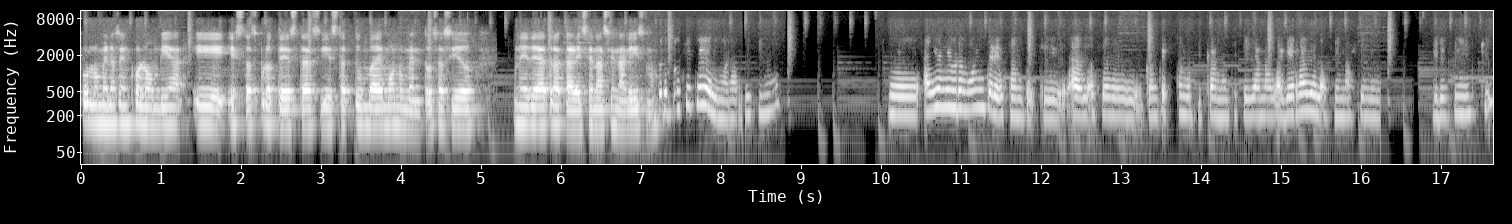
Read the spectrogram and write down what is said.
por lo menos en Colombia eh, estas protestas y esta tumba de monumentos ha sido una idea de tratar ese nacionalismo. A propósito del moralismo, eh, hay un libro muy interesante que habla sobre el contexto mexicano que se llama La Guerra de las Imágenes Grusinski.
